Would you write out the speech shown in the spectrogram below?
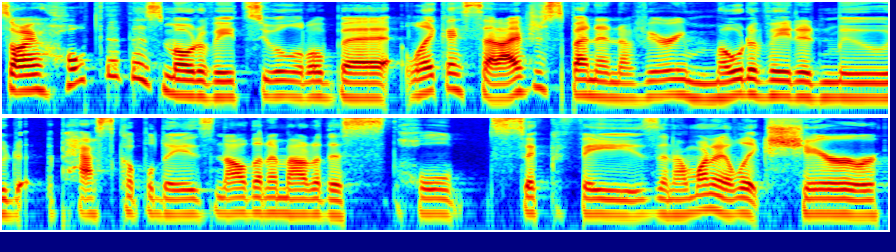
So I hope that this motivates you a little bit. Like I said, I've just been in a very motivated mood the past couple days now that I'm out of this whole sick phase and I want to like share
